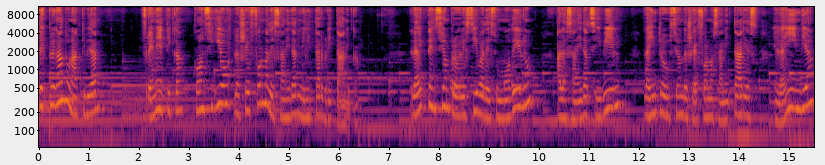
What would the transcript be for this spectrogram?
Desplegando una actividad frenética, consiguió la reforma de sanidad militar británica, la extensión progresiva de su modelo a la sanidad civil, la introducción de reformas sanitarias en la India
